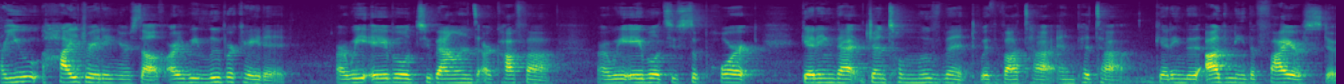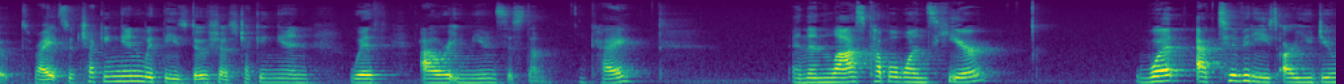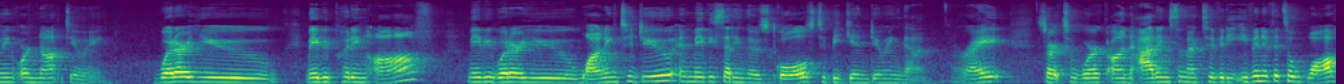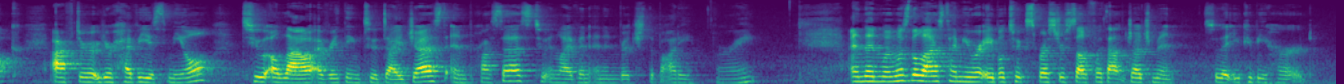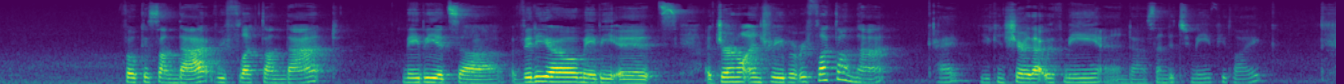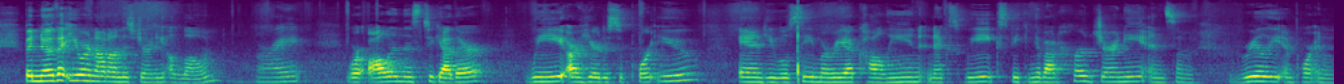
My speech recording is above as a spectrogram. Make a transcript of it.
Are you hydrating yourself? Are we lubricated? Are we able to balance our kapha? Are we able to support getting that gentle movement with vata and pitta, getting the agni, the fire stoked, right? So checking in with these doshas, checking in with our immune system, okay? And then last couple ones here. What activities are you doing or not doing? What are you maybe putting off, maybe what are you wanting to do, and maybe setting those goals to begin doing them. All right? Start to work on adding some activity, even if it's a walk after your heaviest meal, to allow everything to digest and process, to enliven and enrich the body. All right? And then, when was the last time you were able to express yourself without judgment so that you could be heard? Focus on that, reflect on that, Maybe it's a, video, maybe it's a journal entry, but reflect on that. Okay, you can share that with me and uh, send it to me if you'd like. But know that you are not on this journey alone. All right, we're all in this together. We are here to support you, and you will see Maria Colleen next week speaking about her journey and some really important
